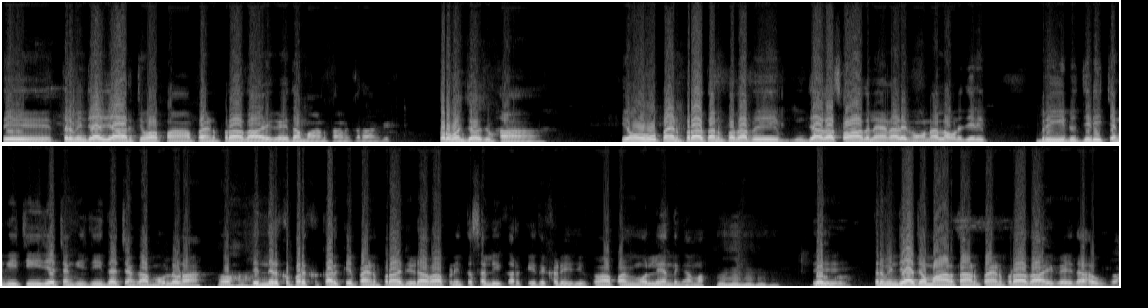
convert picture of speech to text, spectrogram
ਤੇ 53000 ਚੋਂ ਆਪਾਂ ਭੈਣ ਭਰਾ ਦਾ ਆਏਗਾ ਇਹਦਾ ਮਾਣ ਤਾਣ ਕਰਾਂਗੇ। 53 ਚੋਂ? ਹਾਂ। ਕਿਉਂ ਉਹ ਭੈਣ ਭਰਾ ਤੁਹਾਨੂੰ ਪਤਾ ਵੀ ਜ਼ਿਆਦਾ ਸਵਾਦ ਲੈਣ ਵਾਲੇ ਫੋਨ ਨਾ ਲਾਉਣ ਜਿਹੜੀ ਬਰੀਡ ਜਿਹੜੀ ਚੰਗੀ ਚੀਜ਼ ਹੈ ਚੰਗੀ ਚੀਜ਼ ਦਾ ਚੰਗਾ ਮੁੱਲ ਹੋਣਾ। ਤੇ ਨਿਰਖ ਪਰਖ ਕਰਕੇ ਭੈਣ ਭਰਾ ਜਿਹੜਾ ਵਾ ਆਪਣੀ ਤਸੱਲੀ ਕਰਕੇ ਤੇ ਖੜੇ ਜੀ ਆਪਾਂ ਵੀ ਮੁੱਲ ਲਿਆਂਦੀਆਂ ਵਾ। ਤੇ ਬਿਲਕੁਲ। 53 ਚੋਂ ਮਾਣ ਤਾਣ ਭੈਣ ਭਰਾ ਦਾ ਆਏਗਾ ਇਹਦਾ ਹੋਊਗਾ।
